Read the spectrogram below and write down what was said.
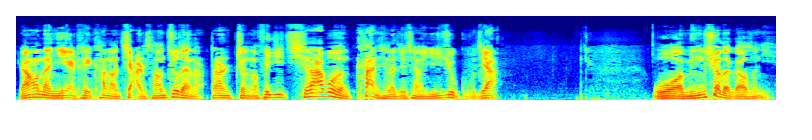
然后呢，你也可以看到驾驶舱就在那儿，但是整个飞机其他部分看起来就像一具骨架。我明确的告诉你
